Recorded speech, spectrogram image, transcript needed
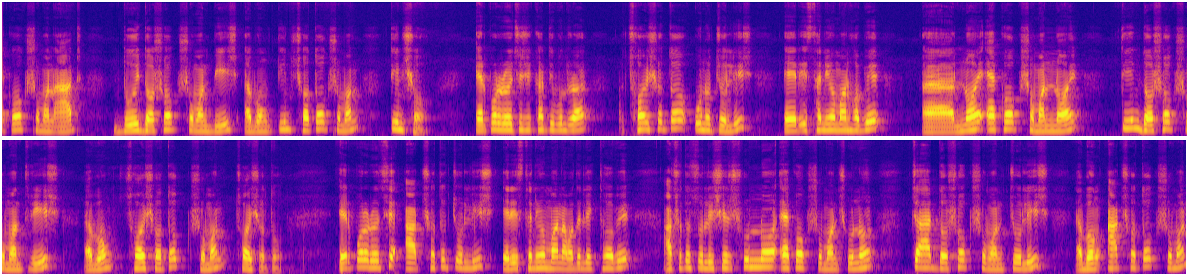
একক সমান আট, দুই দশক সমান বিশ এবং তিন শতক সমান তিনশো। এরপরে রয়েছে শিক্ষার্থী বন্ধুরা ছয়শত উনচল্লিশ, এর স্থানীয় মান হবে নয় একক সমান নয়, তিন দশক সমান ত্রিশ এবং ছয় শতক সমান ছয় শত এরপরে রয়েছে আটশত চল্লিশ এর স্থানীয় মান আমাদের লিখতে হবে আটশত চল্লিশের শূন্য একক সমান শূন্য, চার দশক সমান চল্লিশ এবং আট শতক সমান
